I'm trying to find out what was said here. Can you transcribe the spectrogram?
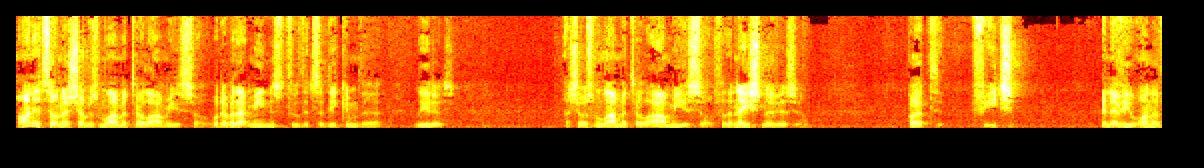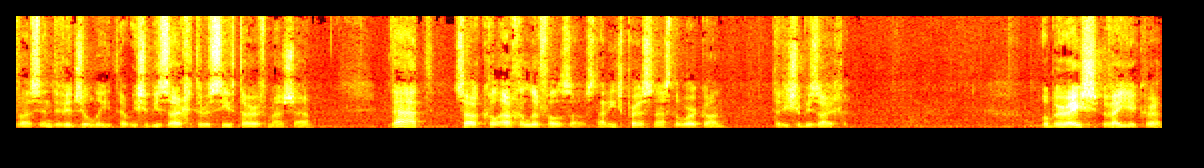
On its own, Hashem is Malamet Lam Yisrael. Whatever that means to the tzaddikim, the leaders. Hashem's Yisrael, for the nation of Israel. But for each and every one of us individually, that we should be Zarech to receive Torah from Hashem, that that each person has to work on, that he should be Zarech. Uberesh Vayikra,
